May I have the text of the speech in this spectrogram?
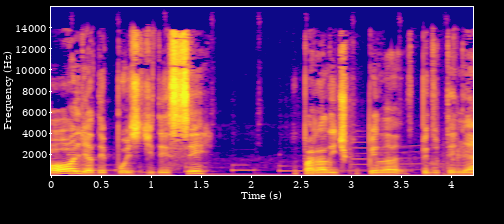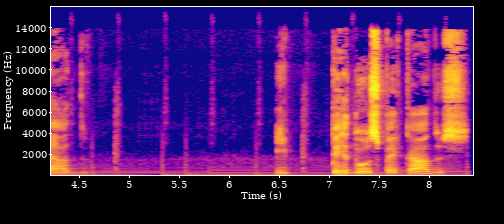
olha depois de descer o paralítico pela, pelo telhado e perdoa os pecados,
